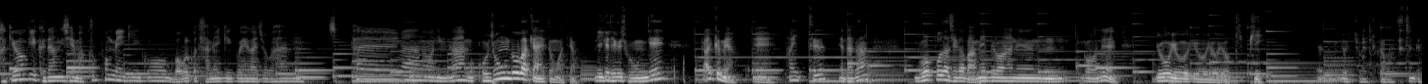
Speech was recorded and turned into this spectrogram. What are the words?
가격이 그 당시에 막 쿠폰 매기고 먹을 거 다 매기고 해가지고 한 18만 원인가? 뭐그 정도밖에 안 했던 것 같아요. 근데 이게 되게 좋은 게 깔끔해요. 예, 화이트에다가 무엇보다 제가 마음에 들어하는 거는 요 요 요 요 요 깊이. 요, 저 잠깐만 스탠드.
